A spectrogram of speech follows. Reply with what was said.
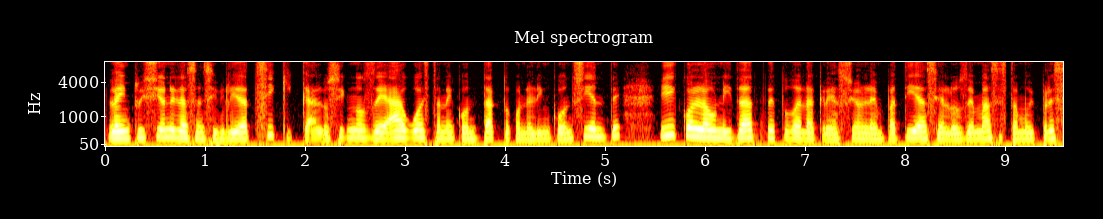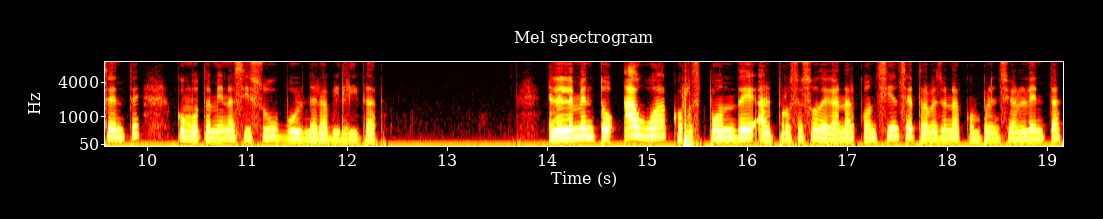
la intuición y la sensibilidad psíquica. Los signos de agua están en contacto con el inconsciente y con la unidad de toda la creación. La empatía hacia los demás está muy presente, como también así su vulnerabilidad. El elemento agua corresponde al proceso de ganar conciencia a través de una comprensión lenta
